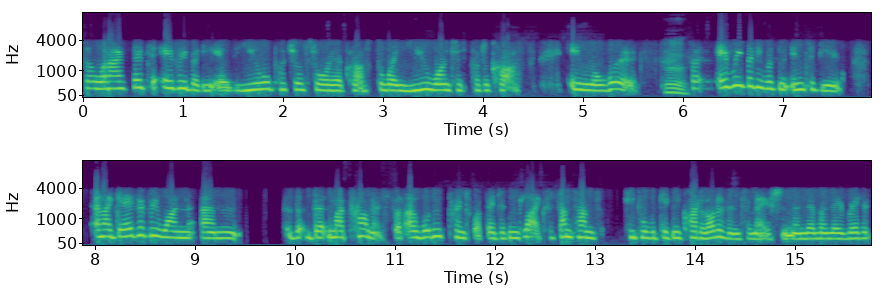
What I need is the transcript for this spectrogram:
So, what I said to everybody is, you will put your story across the way you want it put across in your words. So, everybody was an interview, and I gave everyone um, the, my promise that I wouldn't print what they didn't like. So, sometimes people would give me quite a lot of information, and then when they read it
